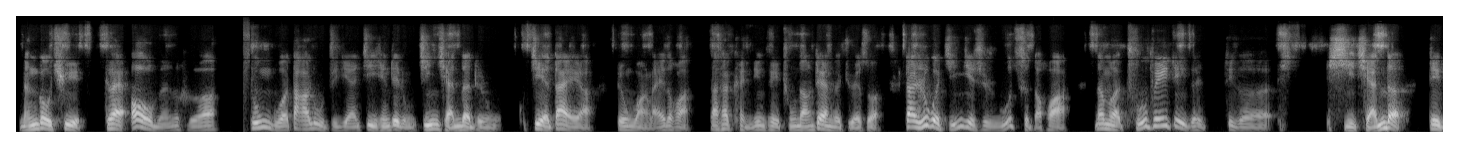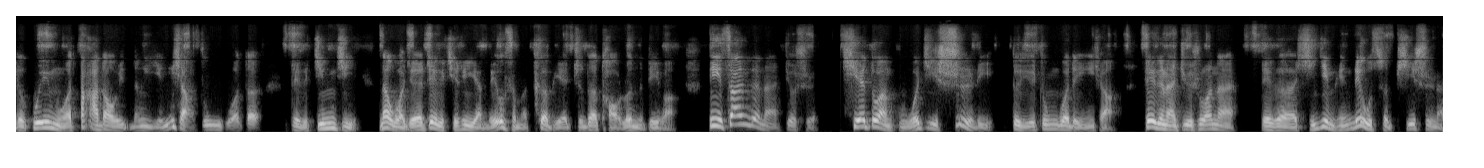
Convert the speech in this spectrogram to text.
能够去在澳门和中国大陆之间进行这种金钱的这种借贷呀，这种往来的话，那他肯定可以充当这样的角色。但如果仅仅是如此的话，那么除非这个这个洗钱的这个规模大到能影响中国的这个经济，那我觉得这个其实也没有什么特别值得讨论的地方。第三个呢，就是。切断国际势力对于中国的影响，这个呢，据说呢，这个习近平六次批示呢，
